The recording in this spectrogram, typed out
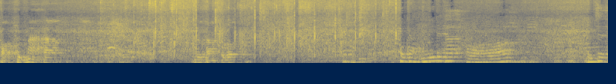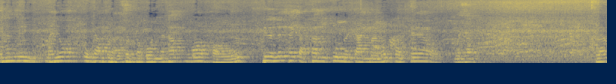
ขอบคุณมากครับด้วยความเคารพโอกาสนี้นะครับขอ เรียนเชิญท่านนายกองค์การบริหารส่วนตำบลนะครับ มอบของที่ระลึกให้กับท่านผู้อำนวยการมานพโพแก้วนะครับ แล้ว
